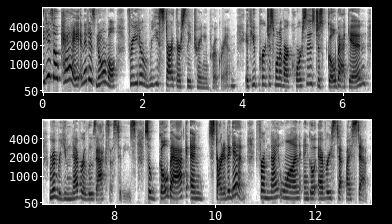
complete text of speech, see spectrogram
It is okay and it is normal for you to restart their sleep training program. If you purchase one of our courses, just go back in. Remember, you never lose access to these. So go back and start it again from night one and go every step by step.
